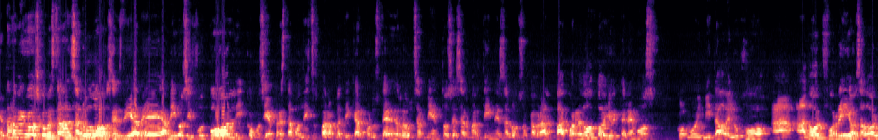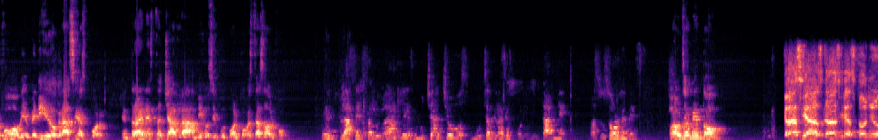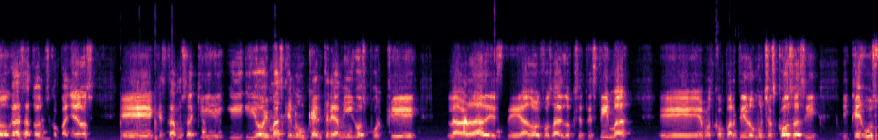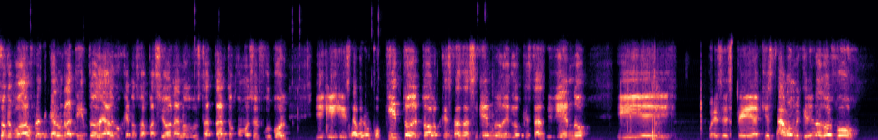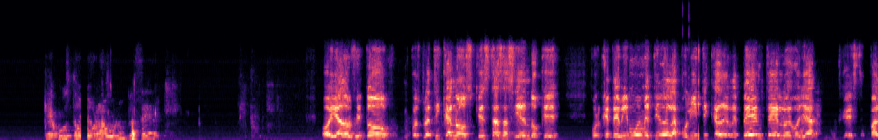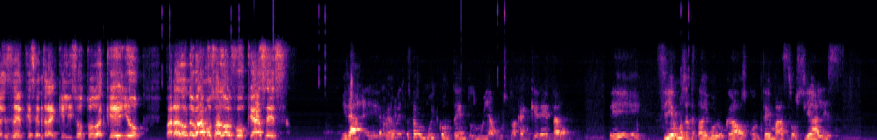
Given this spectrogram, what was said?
¿Qué tal amigos? ¿Cómo están? Saludos. Es día de amigos y fútbol y como siempre estamos listos para platicar con ustedes. Raúl Sarmiento, César Martínez, Alonso Cabral, Paco Redondo y hoy tenemos como invitado de lujo a Adolfo Ríos. Adolfo, bienvenido. Gracias por entrar en esta charla amigos y fútbol. ¿Cómo estás Adolfo? Un placer saludarles muchachos. Muchas gracias por invitarme a sus órdenes. Raúl Sarmiento. Gracias, gracias Toño, gracias a todos mis compañeros eh, que estamos aquí y, hoy más que nunca entre amigos porque la verdad, este Adolfo, sabes lo que se te estima, eh, hemos compartido muchas cosas y, y qué gusto que podamos platicar un ratito de algo que nos apasiona, nos gusta tanto como es el fútbol y, y saber un poquito de todo lo que estás haciendo, de lo que estás viviendo y eh, pues este aquí estamos, mi querido Adolfo. Qué gusto, Raúl, un placer. Oye, Adolfito, pues platícanos, ¿qué estás haciendo? ¿Qué? Porque te vi muy metido en la política de repente, luego ya este, parece que se tranquilizó todo aquello. ¿Para dónde vamos, Adolfo? ¿Qué haces? Mira, eh, realmente estamos muy contentos, muy a gusto acá en Querétaro. Eh, sí hemos estado involucrados con temas sociales,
